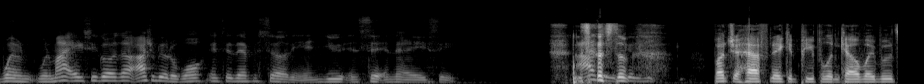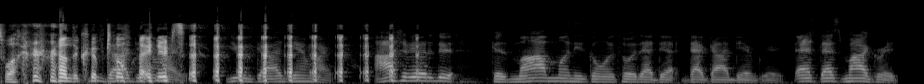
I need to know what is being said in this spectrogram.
when when my AC goes out, I should be able to walk into their facility and you and sit in their AC. Just should- a bunch of half-naked people in cowboy boots walking around the crypto goddamn miners. right. You goddamn right. I should be able to do it because my money's going toward that, that that goddamn grid. That's that's my grid.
